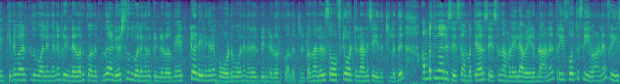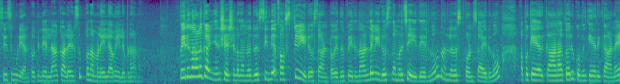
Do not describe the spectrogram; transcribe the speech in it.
നെക്കിന്റെ ഭാഗത്ത് ഇതുപോലെ ഇങ്ങനെ പ്രിന്റഡ് വർക്ക് വന്നിട്ടുണ്ട്. അടിവശത്ത് ഇതുപോലെ ഇങ്ങനെ പ്രിന്റഡ് വർക്ക് ഏറ്റവും അടിയിൽ ഇങ്ങനെ ബോർഡ് പോലെ അങ്ങനെ ഒരു പ്രിന്റഡ് വർക്ക് വന്നിട്ടുണ്ട് കേട്ടോ നല്ലൊരു സോഫ്റ്റ് കോട്ടണിലാണ് ചെയ്തിട്ടുള്ളത്. അമ്പത്തിനാല് സൈസും അമ്പത്തിയാറ് സൈസും നമ്മളതിൽ അവൈലബിൾ ആണ്. ത്രീ ഫോർത്ത് ആണ്. ഫ്രീ സൈസും കൂടിയാണ് കേട്ടോ ഇതിന്റെ എല്ലാ കളേഴ്സും ഇപ്പോൾ നമ്മളതിൽ അവൈലബിൾ ആണ്. പെരുന്നാൾ കഴിഞ്ഞതിന് ശേഷമുള്ള നമ്മുടെ ഡ്രസ്സിന്റെ ഫസ്റ്റ് വീഡിയോസ് ആണ് കേട്ടോ ഇത്. പെരുന്നാളിന്റെ വീഡിയോസ് നമ്മൾ ചെയ്തിരുന്നു. നല്ല റെസ്പോൺസ് ആയിരുന്നു. അപ്പോൾ കയറി കാണാത്തവർക്കൊന്നും കയറി കാണേ.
